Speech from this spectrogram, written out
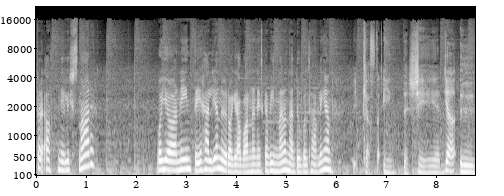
för att ni lyssnar. Vad gör ni inte i helgen nu då grabbar när ni ska vinna den här dubbeltävlingen? Vi kastar inte kedja ut.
